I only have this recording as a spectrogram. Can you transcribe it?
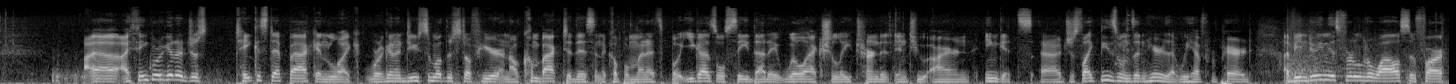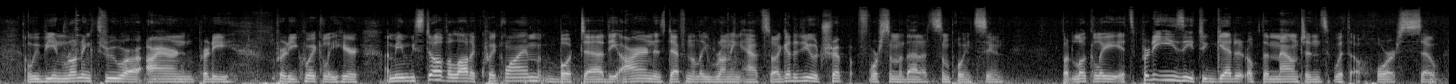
uh, I think we're gonna just take a step back and like we're gonna do some other stuff here and I'll come back to this in a couple minutes but you guys will see that it will actually turn it into iron ingots uh, just like these ones in here that we have prepared. I've been doing this for a little while so far and we've been running through our iron pretty pretty quickly here. I mean we still have a lot of quicklime but uh, the iron is definitely running out so I gotta do a trip for some of that at some point soon. But luckily it's pretty easy to get it up the mountains with a horse so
